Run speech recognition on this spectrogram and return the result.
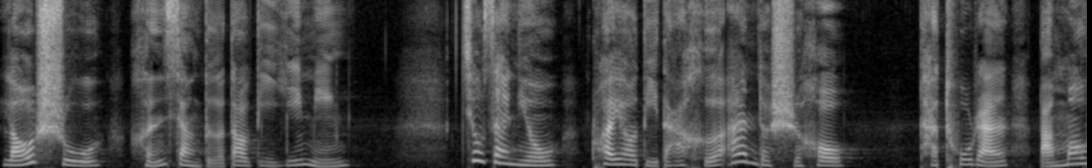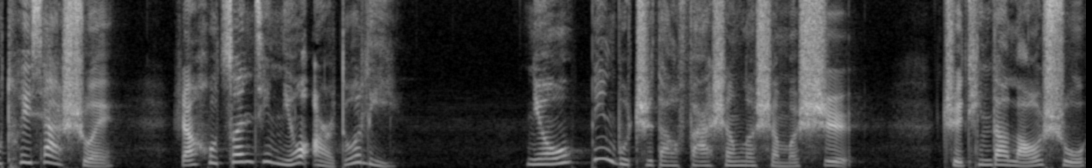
老鼠很想得到第一名，就在牛快要抵达河岸的时候，它突然把猫推下水，然后钻进牛耳朵里。牛并不知道发生了什么事，只听到老鼠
